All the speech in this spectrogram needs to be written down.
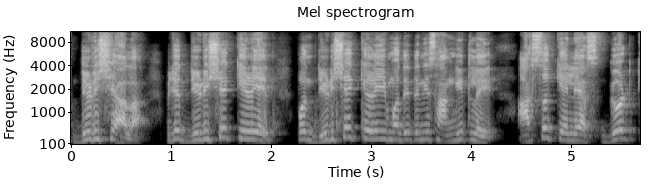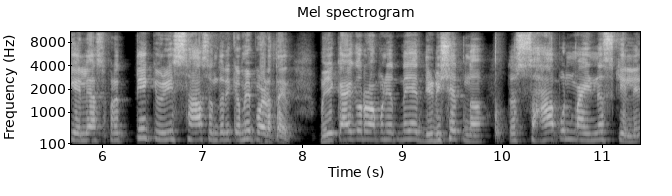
दीडशे आला. म्हणजे दीडशे केळी आहेत. पण दीडशे केळीमध्ये त्यांनी सांगितले असं केल्यास गट केल्यास प्रत्येक वेळी सहा संतरी कमी पडत आहेत. म्हणजे काय करू आपण येत या दीडशेतनं. तर सहा आपण मायनस केले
